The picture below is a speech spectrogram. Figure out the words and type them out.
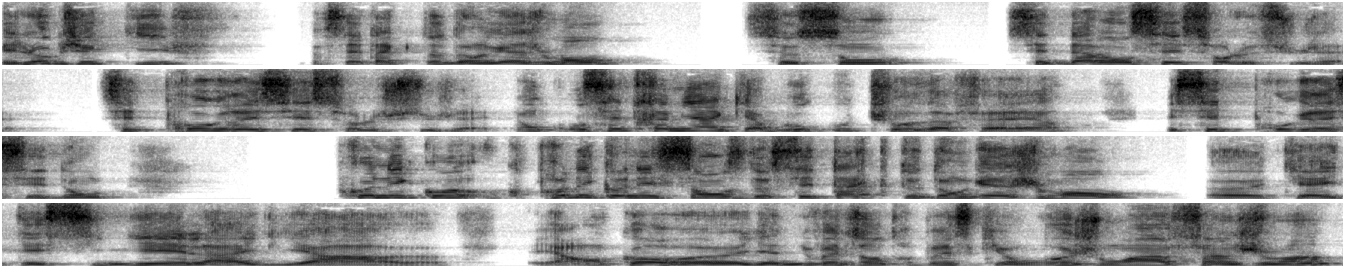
Et l'objectif de cet acte d'engagement, ce sont c'est d'avancer sur le sujet, c'est de progresser sur le sujet. Donc, on sait très bien qu'il y a beaucoup de choses à faire, et c'est de progresser. Donc, prenez, prenez connaissance de cet acte d'engagement euh, qui a été signé là, il y a, euh, encore, euh, il y a de nouvelles entreprises qui ont rejoint fin juin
